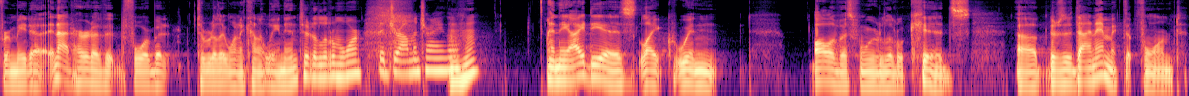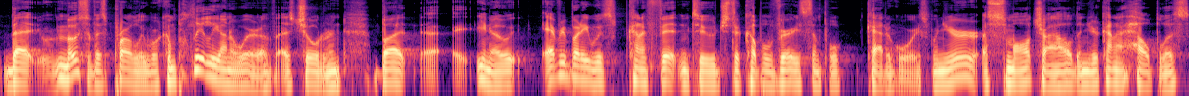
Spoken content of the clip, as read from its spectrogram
for me to, and I'd heard of it before, but to really want to kind of lean into it a little more. The drama triangle. Mm-hmm. And the idea is like when all of us, when we were little kids, uh, there's a dynamic that formed that most of us probably were completely unaware of as children. But, uh, you know, everybody was kind of fit into just a couple very simple categories. When you're a small child and you're kind of helpless,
